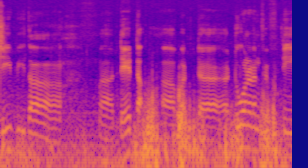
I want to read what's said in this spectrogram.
ஜிபி தான் data but two hundred and fifty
